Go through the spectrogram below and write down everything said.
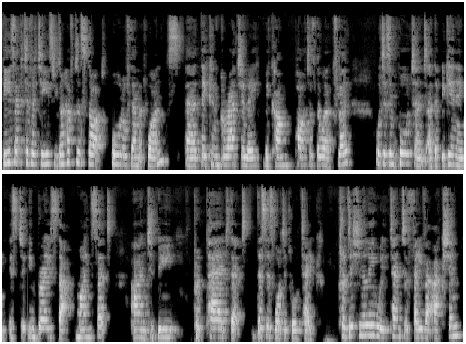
these activities, you don't have to start all of them at once. Uh, they can gradually become part of the workflow. What is important at the beginning is to embrace that mindset and to be prepared that this is what it will take. Traditionally, we tend to favor action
